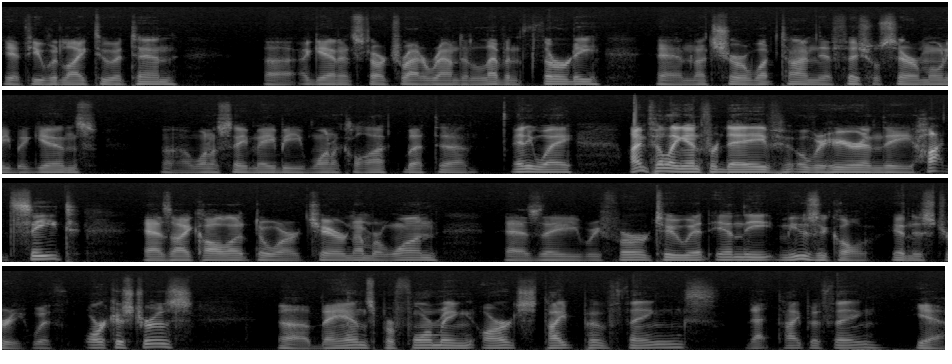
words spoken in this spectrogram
if you would like to attend. Uh, again, it starts right around 11:30. I'm not sure what time the official ceremony begins. Uh, I want to say maybe 1 o'clock. But uh, anyway, I'm filling in for Dave over here in the hot seat, as I call it, or chair number one, as they refer to it in the musical industry with orchestras, uh, bands, performing arts type of things, that type of thing. Yeah,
